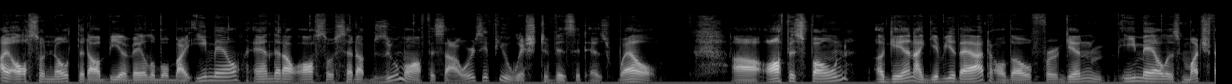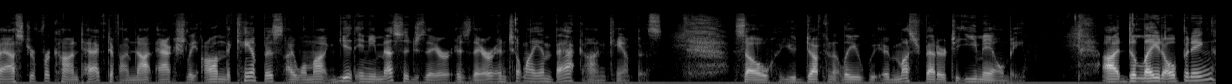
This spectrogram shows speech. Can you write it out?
I also note that I'll be available by email and that I'll also set up Zoom office hours if you wish to visit as well. Uh, office phone Again, I give you that. Although for again, email is much faster for contact. If I'm not actually on the campus, I will not get any message there is there until I am back on campus. So you definitely much better to email me. Uh, delayed opening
